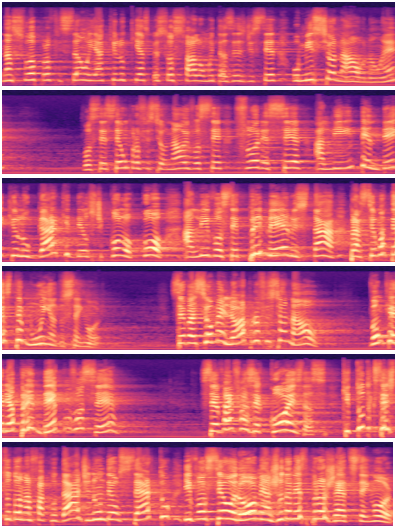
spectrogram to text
na sua profissão e é aquilo que as pessoas falam muitas vezes de ser o missional, não é? Você ser um profissional e você florescer ali, entender que o lugar que Deus te colocou, ali você primeiro está para ser uma testemunha do Senhor. Você vai ser o melhor profissional. Vão querer aprender com você. Você vai fazer coisas que tudo que você estudou na faculdade não deu certo e você orou, me ajuda nesse projeto, Senhor.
